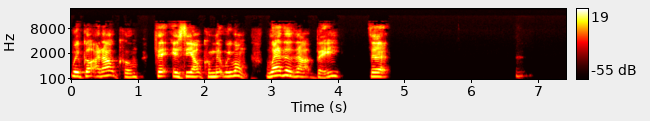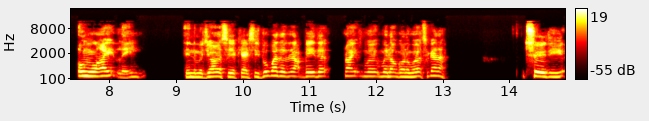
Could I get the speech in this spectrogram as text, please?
we've got an outcome that is the outcome that we want, whether that be that unlikely in the majority of cases, but whether that be that right, we're, we're not going to work together. To the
